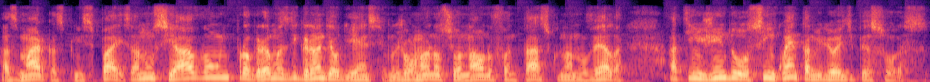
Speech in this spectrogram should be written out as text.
as marcas principais, anunciavam em programas de grande audiência, no Jornal Nacional, no Fantástico, na novela, atingindo 50 milhões de pessoas,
